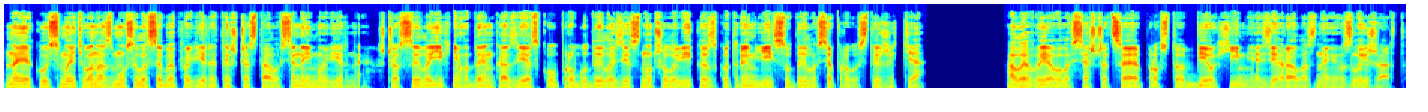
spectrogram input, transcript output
На якусь мить вона змусила себе повірити, що сталося неймовірне, що сила їхнього ДНК зв'язку пробудила зі сну чоловіка, з котрим їй судилося провести життя, але виявилося, що це просто біохімія зіграла з нею злий жарт.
